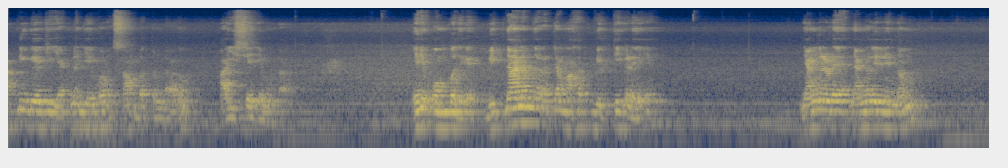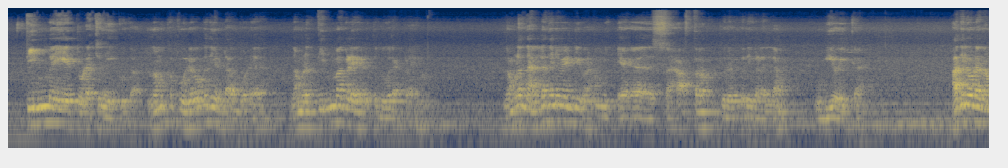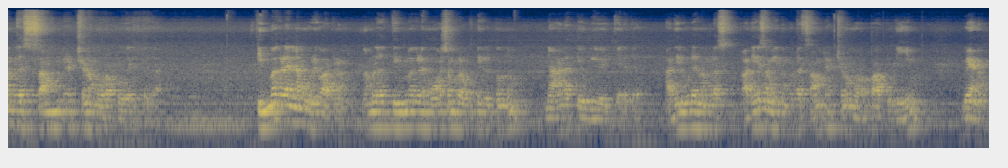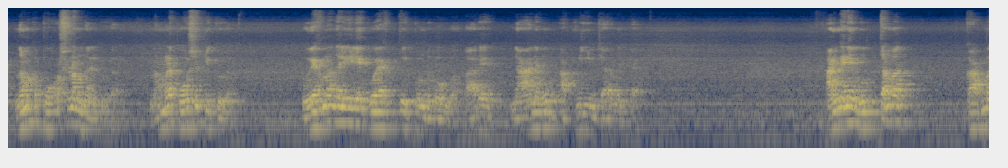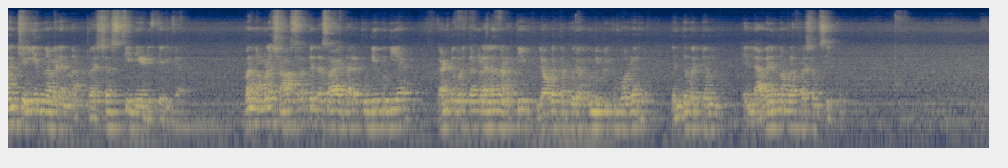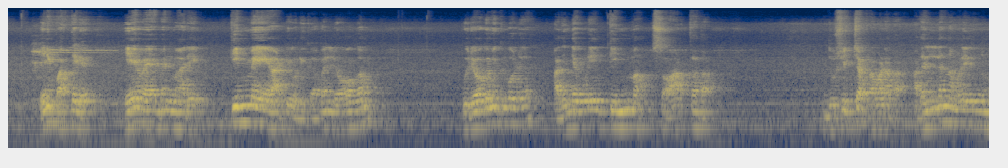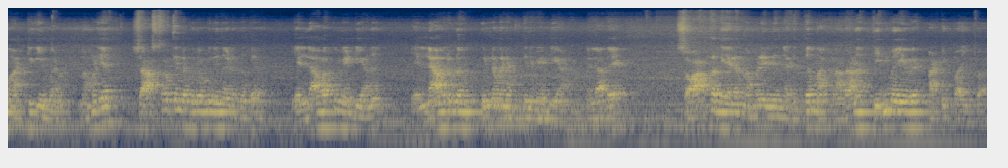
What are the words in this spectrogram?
അഗ്നി ഉപയോഗിച്ച് യജ്ഞം ചെയ്യുമ്പോൾ സമ്പത്തുണ്ടാകും ഐശ്വര്യമുണ്ടാകും. ഇനി ഒമ്പത് വിജ്ഞാനം നിറച്ച മഹത് വ്യക്തികളെ ഞങ്ങളുടെ ഞങ്ങളിൽ നിന്നും തിന്മയെ തുടച്ചു നീക്കുക. നമുക്ക് പുരോഗതി ഉണ്ടാകുമ്പോൾ നമ്മൾ തിന്മകളെ എടുത്ത് ദൂരെ കളയണം നമ്മൾ നല്ലതിന് വേണ്ടി വേണം ശാസ്ത്ര പുരോഗതികളെല്ലാം ഉപയോഗിക്കാൻ. അതിലൂടെ നമ്മൾ സംരക്ഷണം ഉറപ്പുവരുത്തുക. തിന്മകളെല്ലാം ഒഴിവാക്കണം. നമ്മൾ തിന്മകളെ മോശം പ്രവൃത്തികൾക്കൊന്നും ജ്ഞാനത്തെ ഉപയോഗിക്കരുത്. അതിലൂടെ നമ്മളെ അതേസമയം നമ്മുടെ സംരക്ഷണം ഉറപ്പാക്കുകയും വേണം. നമുക്ക് പോഷണം നൽകുക. നമ്മളെ പോഷിപ്പിക്കുക. ഉയർന്ന നിലയിലേക്ക് ഉയർത്തി കൊണ്ടുപോവുക. ആര് ജ്ഞാനവും അഗ്നിയും ചേർന്നില്ല. അങ്ങനെ ഉത്തമ കർമ്മം ചെയ്യുന്നവരെന്ന പ്രശസ്തി നേടിത്തരിക. അപ്പം നമ്മൾ ശാസ്ത്രത്തിന്റെ സഹായത്താൽ പുതിയ പുതിയ കണ്ടുപിടുത്തങ്ങളെല്ലാം നടത്തി ലോകത്തെ പുരോഗമിപ്പിക്കുമ്പോൾ എന്ത് പറ്റും? എല്ലാവരും നമ്മളെ പ്രശംസിക്കും. ഇനി പത്തിൽ ഏ വേമന്മാരെ തിന്മയെ ആട്ടി ഓടിക്കുക. അപ്പം ലോകം പുരോഗമിക്കുമ്പോൾ അതിന്റെ കൂടെ തിന്മ സ്വാർത്ഥത ദുഷിച്ച പ്രവണത അതെല്ലാം നമ്മളിൽ നിന്ന് മാറ്റുകയും വേണം. നമ്മൾ ശാസ്ത്രത്തിന്റെ പുരോഗതി നേടുന്നത് എല്ലാവർക്കും വേണ്ടിയാണ്. എല്ലാവരുടെ ഉന്നമനത്തിന് വേണ്ടിയാണ്. അല്ലാതെ സ്വാർത്ഥ നേരം നമ്മളിൽ നിന്ന് എടുത്ത് മാറ്റണം. അതാണ് തിന്മയെ അട്ടിപ്പായിക്കുക.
